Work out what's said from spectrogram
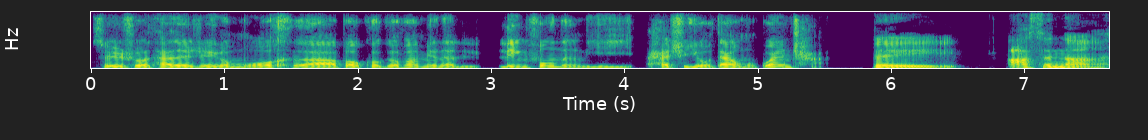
所以说他的这个磨合啊，包括各方面的零封能力还是有待我们观察。被阿森纳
